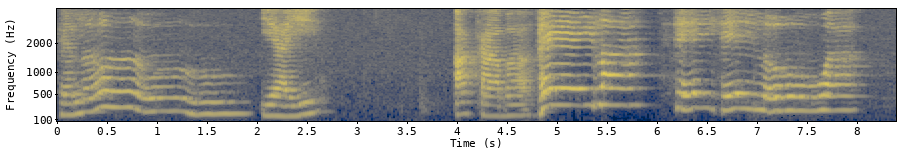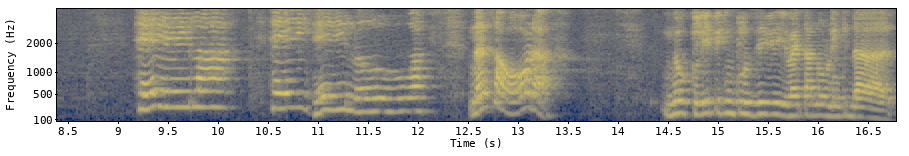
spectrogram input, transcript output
Hello. E aí acaba Hey lá, hey, hey, loa Hey lá, hey, hey, loa Nessa hora, no clipe, que inclusive vai estar no link da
